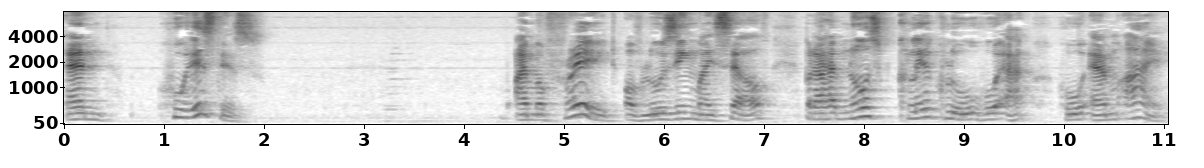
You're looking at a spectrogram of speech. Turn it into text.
And who is this? I'm afraid of losing myself, but I have no clear clue who, who am I.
